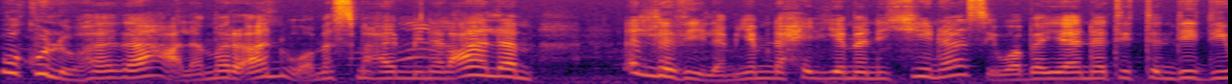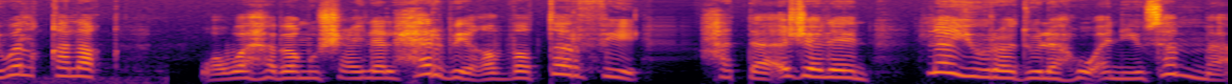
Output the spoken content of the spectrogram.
وكل هذا على مرأى ومسمع من العالم الذي لم يمنح اليمنيين سوى بيانات التنديد والقلق ووهب مشعل الحرب غض الطرف حتى أجل لا يراد له أن يسمى.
